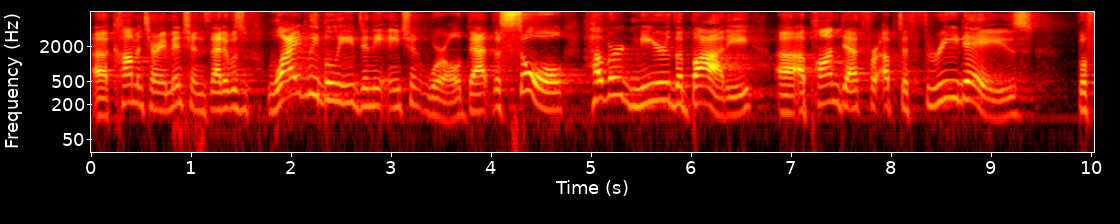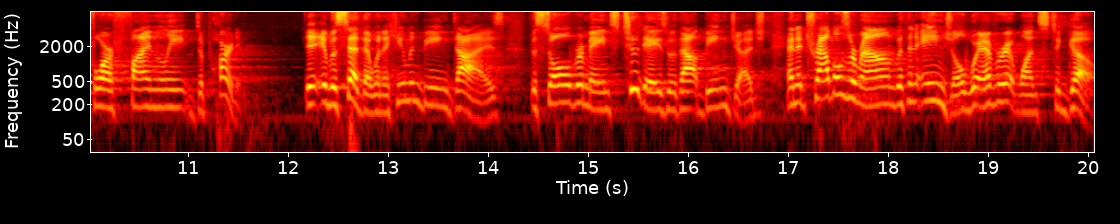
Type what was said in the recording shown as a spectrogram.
uh, commentary, mentions that it was widely believed in the ancient world that the soul hovered near the body uh, upon death for up to three days before finally departing. It, it was said that when a human being dies, the soul remains two days without being judged, and it travels around with an angel wherever it wants to go.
